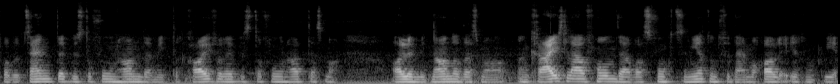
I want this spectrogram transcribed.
Produzent etwas davon habe, damit der Käufer etwas davon hat, dass man alle miteinander, dass wir einen Kreislauf haben, der was funktioniert und von dem wir alle irgendwie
